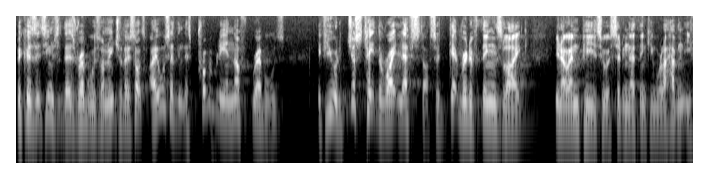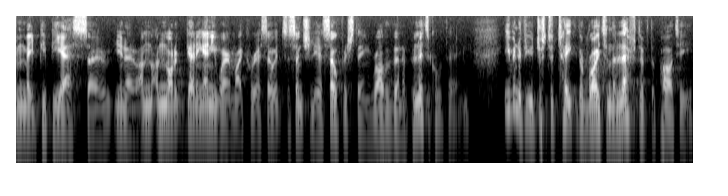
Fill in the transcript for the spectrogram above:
because it seems that there's rebels on each of those sides. I also think there's probably enough rebels if you would just take the right left stuff. So get rid of things like you know, MPs who are sitting there thinking, well, I haven't even made PPS, so, you know, I'm, I'm not getting anywhere in my career, so it's essentially a selfish thing rather than a political thing. Even if you just to take the right and the left of the party,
